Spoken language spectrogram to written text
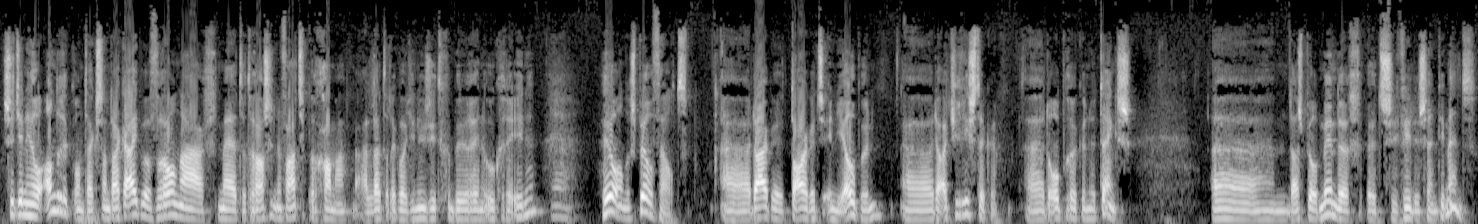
zit je in een heel andere context. En daar kijken we vooral naar met het rasinnovatieprogramma. Nou, letterlijk wat je nu ziet gebeuren in Oekraïne. Ja. Heel ander speelveld. daar heb je targets in die open. de artilleriestukken. de oprukkende tanks. daar speelt minder het civiele sentiment.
